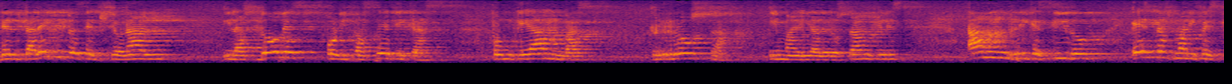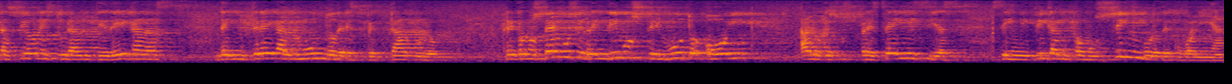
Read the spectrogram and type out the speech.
del talento excepcional y las dotes polifacéticas con que ambas, Rosa y María de los Ángeles, han enriquecido estas manifestaciones durante décadas de entrega al mundo del espectáculo. Reconocemos y rendimos tributo hoy a lo que sus presencias significan como símbolo de cubanía,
